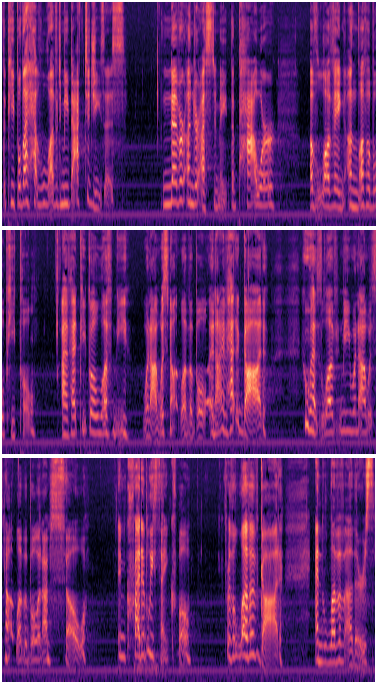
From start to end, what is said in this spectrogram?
The people that have loved me back to Jesus. Never underestimate the power of loving unlovable people. I've had people love me when I was not lovable, and I have had a God who has loved me when I was not lovable, and I'm so incredibly thankful for the love of God and the love of others.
